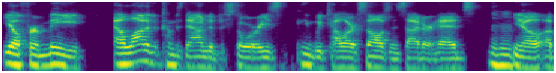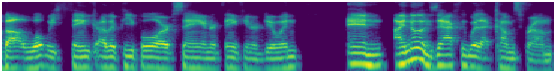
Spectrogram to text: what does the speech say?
you know, for me, a lot of it comes down to the stories we tell ourselves inside our heads, mm-hmm. you know, about what we think other people are saying or thinking or doing. And I know exactly where that comes from.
